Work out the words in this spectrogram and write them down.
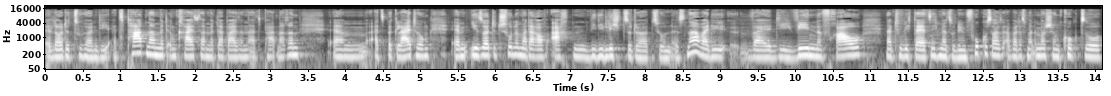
Leute zuhören, die als Partner mit im Kreis mit dabei sind, als Partnerin, ähm, als Begleitung, ähm, ihr solltet schon immer darauf achten, wie die Lichtsituation ist, ne? Weil die, weil die wehende Frau natürlich da jetzt nicht mehr so den Fokus hat, aber dass man immer schon guckt, so,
